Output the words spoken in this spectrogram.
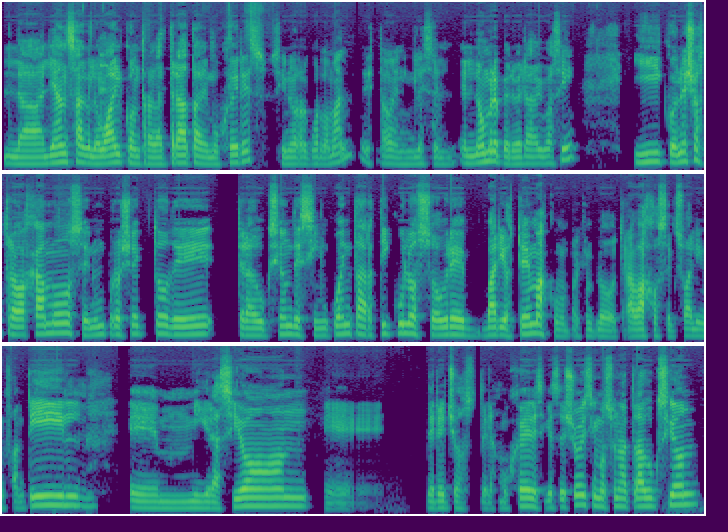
la Alianza Global contra la Trata de Mujeres, si no recuerdo mal, estaba en inglés el, nombre, pero era algo así. Y con ellos trabajamos en un proyecto de traducción de 50 artículos sobre varios temas, como por ejemplo trabajo sexual infantil, eh, migración, eh, derechos de las mujeres y qué sé yo, hicimos una traducción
